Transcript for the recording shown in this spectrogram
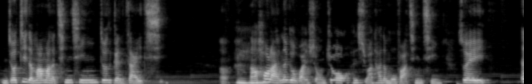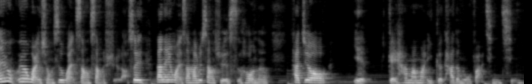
你就记得妈妈的亲亲，就是跟你在一起。嗯，嗯，然后后来那个浣熊就很喜欢他的魔法亲亲，所以因为因为浣熊是晚上上学了，所以当那天晚上他去上学的时候呢，他就也给他妈妈一个他的魔法亲亲。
